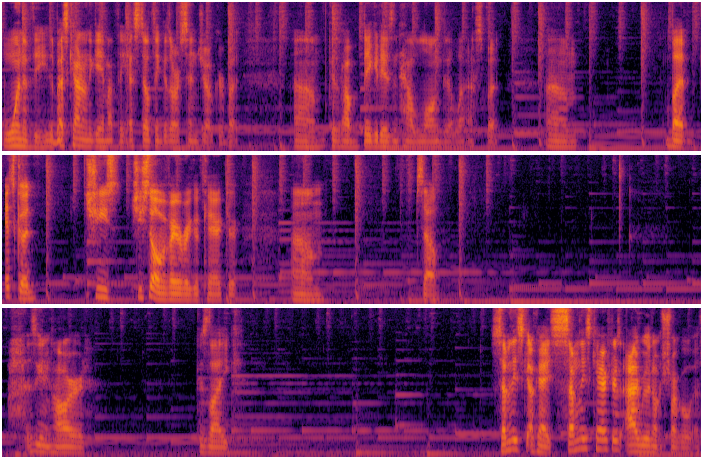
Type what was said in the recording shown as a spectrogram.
One of the the best counter in the game, I think. I still think is Arsene Joker, but um, because of how big it is and how long did it lasts. but um, but it's good. She's she's still a very very good character. Um, so This is getting hard. Cause like some of these okay, some of these characters I really don't struggle with.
